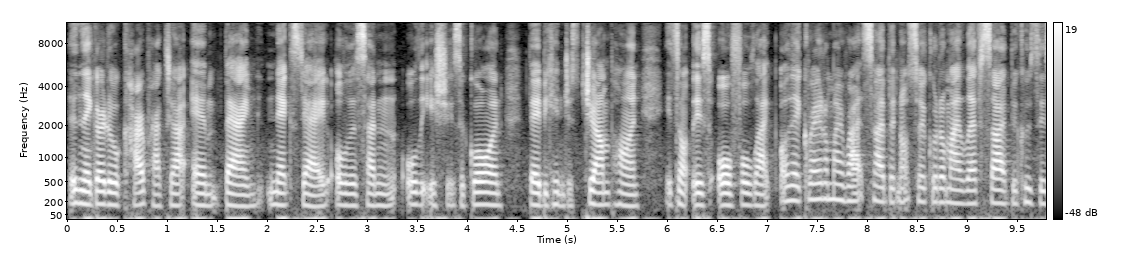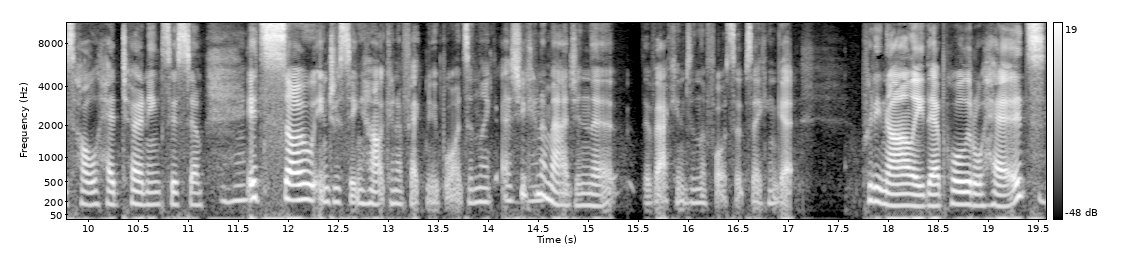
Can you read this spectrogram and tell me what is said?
then they go to a chiropractor and bang, next day, all of a sudden, all the issues are gone. Baby can just jump on. It's not this awful, like, oh, they're great on my right side, but not so good on my left side because this whole head turning system. Mm-hmm. It's so interesting how it can affect newborns. And, like, as you can mm-hmm. imagine, the, the vacuums and the forceps, they can get pretty gnarly. Their poor little heads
